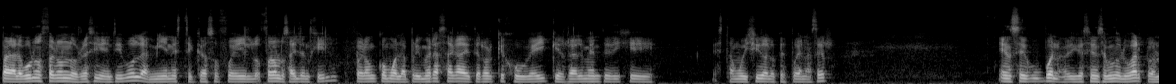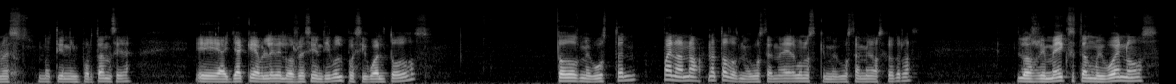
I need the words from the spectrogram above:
Para algunos fueron los Resident Evil, a mí en este caso fue, fueron los Silent Hill, fueron como la primera saga de terror que jugué y que realmente dije está muy chido lo que pueden hacer. En bueno, digo en segundo lugar, pero no es no tiene importancia. Eh, ya que hablé de los Resident Evil, pues igual todos. Todos me gustan. Bueno, no, no todos me gustan. Hay algunos que me gustan menos que otros. Los remakes están muy buenos.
